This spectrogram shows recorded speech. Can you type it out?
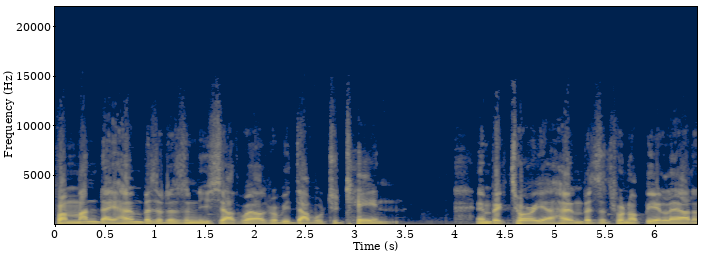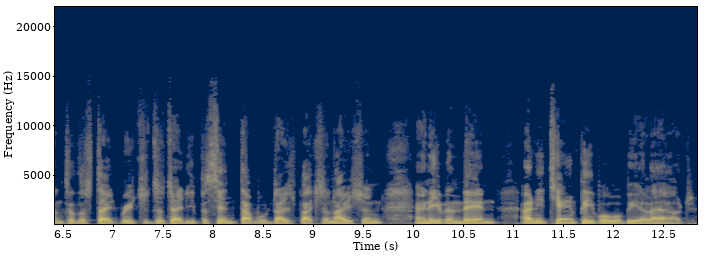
From Monday, home visitors in New South Wales will be doubled to 10. In Victoria, home visits will not be allowed until the state reaches its 80% double dose vaccination, and even then, only 10 people will be allowed.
